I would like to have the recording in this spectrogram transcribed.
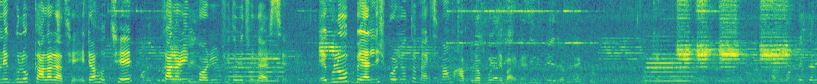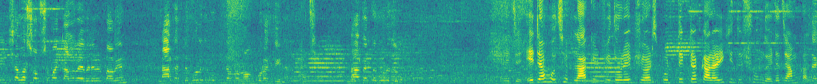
অনেকগুলো কালার আছে। এটা হচ্ছে কালারিং বডির ভিতরে চলে আসছে। এগুলো বিয়াল্লিশ পর্যন্ত ম্যাক্সিমাম আপুরা পড়তে পারবে। Easily পেয়ে যাবেন একদম ওকে আর প্রত্যেকটার ইনশাল্লাহ সবসময় কালার অ্যাভেলেবেল পাবেন। না থাকলে বলে দেবো কিন্তু আমরা রং প্রোডাক্ট দিই না। আচ্ছা। না থাকলে বলে দেবো। এই যে এটা হচ্ছে ব্ল্যাকের ভিতরে ভিউয়ার্স প্রত্যেকটা কালারই কিন্তু সুন্দর এটা জাম কালার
